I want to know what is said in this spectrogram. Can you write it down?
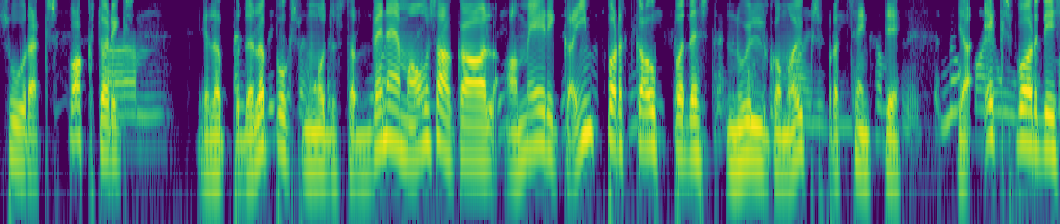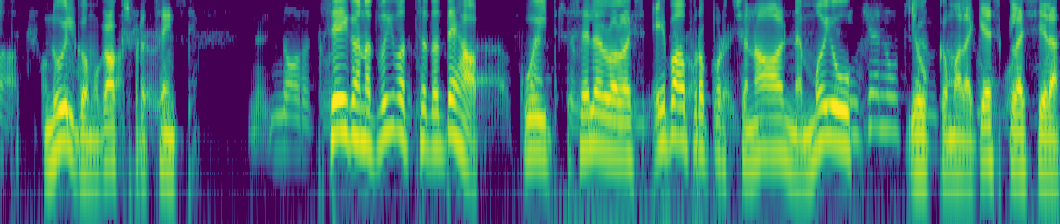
suureks faktoriks. Ja lõppude lõpuks moodustab Venemaa osakaal Ameerika importkaupadest null koma üks protsenti ja ekspordist null koma kaks protsenti. Seega nad võivad seda teha, kuid sellel oleks ebaproportsionaalne mõju jõukamale keskklassile,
